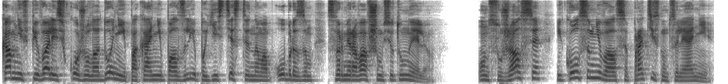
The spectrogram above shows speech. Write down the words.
Камни впивались в кожу ладоней, пока они ползли по естественным образом сформировавшемуся туннелю. Он сужался, и Кол сомневался, протиснутся ли они.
